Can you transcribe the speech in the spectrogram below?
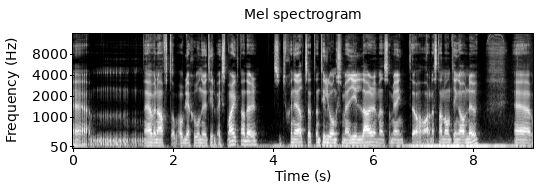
Ehm, även haft obligationer i tillväxtmarknader. Så generellt sett en tillgång som jag gillar, men som jag inte har nästan någonting av nu. Eh,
